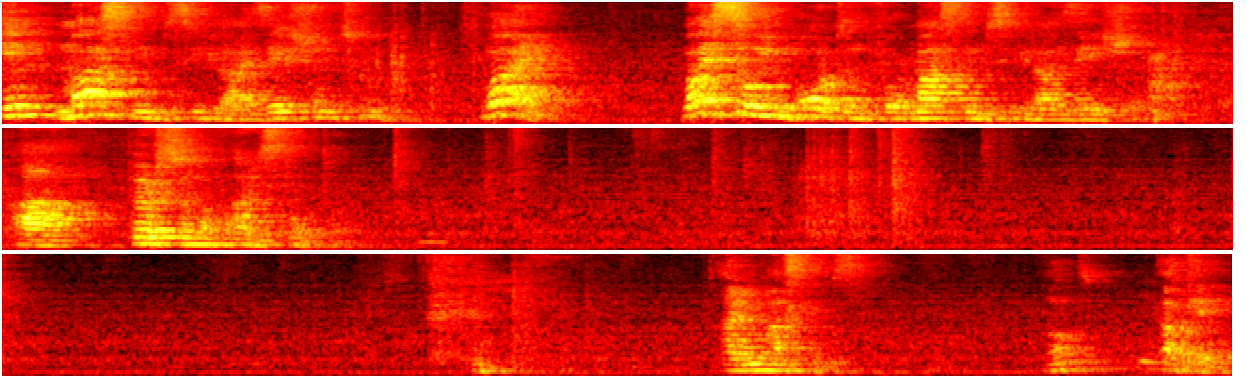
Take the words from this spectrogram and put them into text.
in Muslim civilization too. Why? Why so important for Muslim civilization a person of Aristotle? Are you Muslims? Not? Okay.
